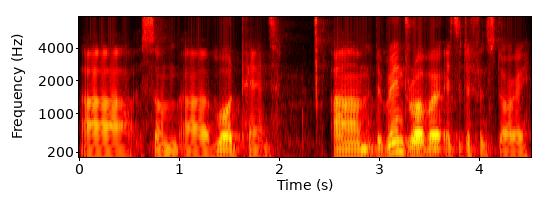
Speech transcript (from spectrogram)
uh, some uh, road paint. Um, the Range Rover is a different story.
